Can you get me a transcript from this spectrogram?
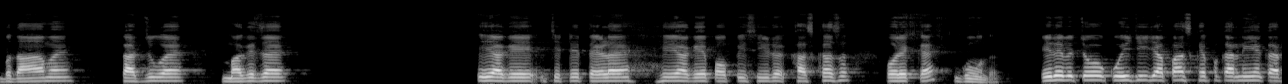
ਬਦਾਮ ਹੈ, ਕਾਜੂ ਹੈ, ਮਗਜ਼ ਹੈ, ਇਹ ਆਗੇ ਚਿੱਟੇ ਤਿਲ ਹੈ, ਇਹ ਆਗੇ ਪੌਪੀ ਸੀਡ ਖਸਖਸ ਔਰ ਇੱਕ ਹੈ ਗੂੰਦ। ਇਹਦੇ ਵਿੱਚੋਂ ਕੋਈ ਚੀਜ਼ ਆਪਾਂ ਸਕਿਪ ਕਰਨੀ ਹੈ, ਕਰ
